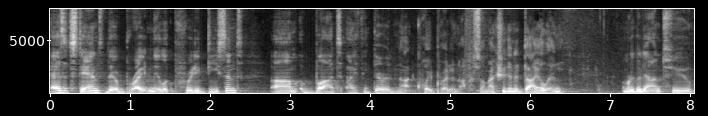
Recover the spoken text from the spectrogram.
As it stands, they're bright and they look pretty decent, um, but I think they're not quite bright enough. So I'm actually going to dial in. I'm going to go down to.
